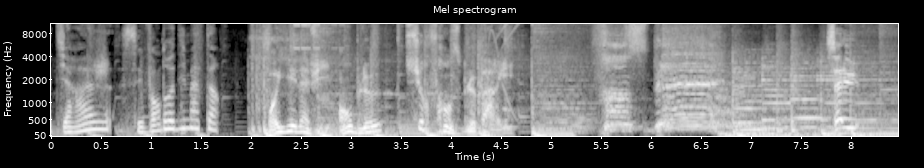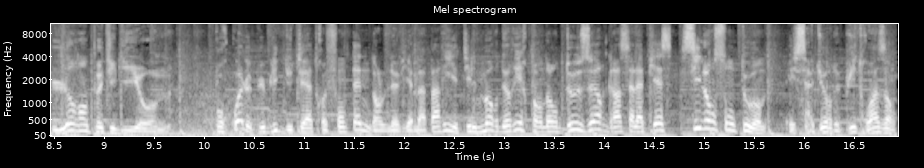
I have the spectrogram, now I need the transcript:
Le tirage, c'est vendredi matin. Voyez la vie en bleu sur France Bleu Paris. France Bleu. Salut Laurent Petit-Guillaume. Pourquoi le public du théâtre Fontaine dans le 9e à Paris est-il mort de rire pendant deux heures grâce à la pièce Silence on tourne? Et ça dure depuis trois ans.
